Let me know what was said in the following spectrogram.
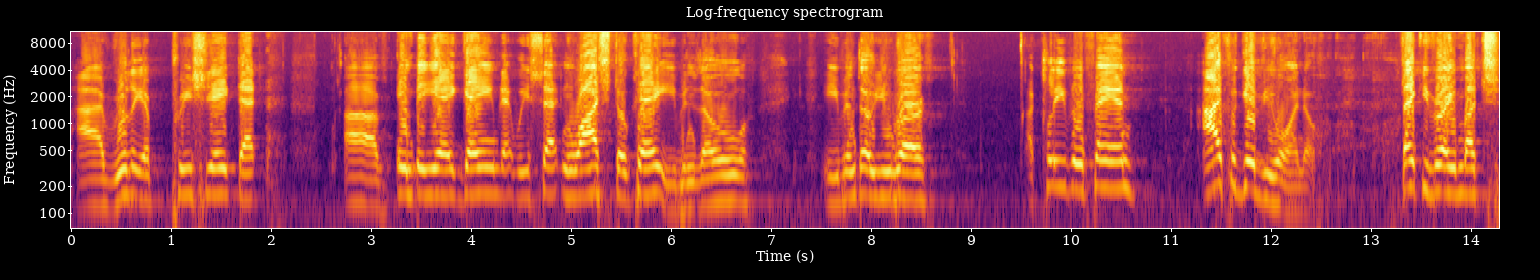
I really appreciate that uh, NBA game that we sat and watched. Okay, even though even though you were a Cleveland fan, I forgive you though. Thank you very much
